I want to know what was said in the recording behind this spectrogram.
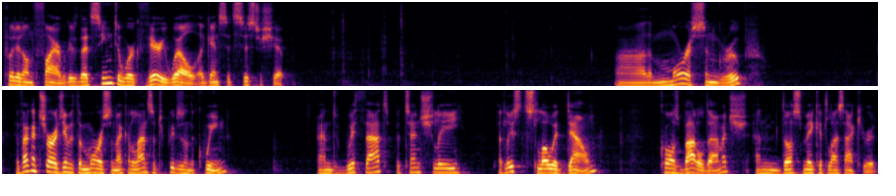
put it on fire, because that seemed to work very well against its sister ship. Uh, the Morrison group. If I can charge in with the Morrison, I can land some torpedoes on the Queen. And with that, potentially at least slow it down. Cause battle damage, and thus make it less accurate.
